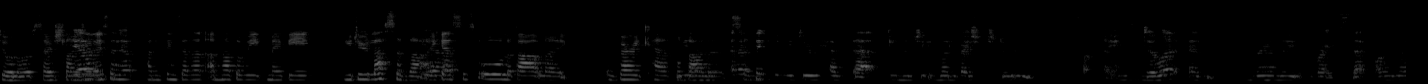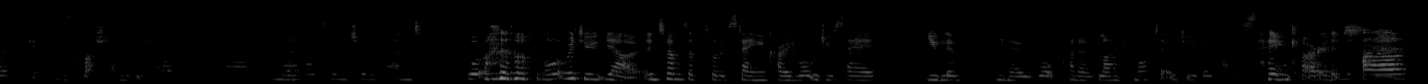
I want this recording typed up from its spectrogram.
do a lot of socializing, Yeah, those yeah. kind of things, and then another week maybe you do less of that. I guess it's all about like a very careful yeah. balance. And, and, I think when you do have that energy and motivation to do something, yeah. do it and really embrace that moment and get as much done as you can. Yeah, yeah, that's so true. And what what would you yeah in terms of sort of staying encouraged? What would you say you live? You know, what kind of life motto do you live by to stay encouraged? Um,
